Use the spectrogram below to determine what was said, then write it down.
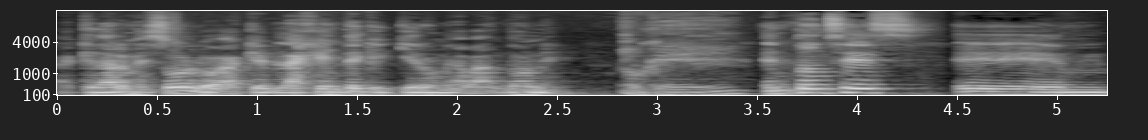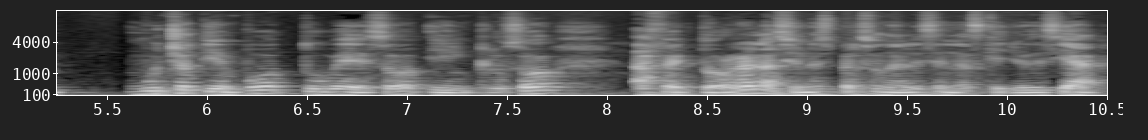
a quedarme solo, a que la gente que quiero me abandone. Ok. Entonces, eh, mucho tiempo tuve eso e incluso afectó relaciones personales en las que yo decía,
